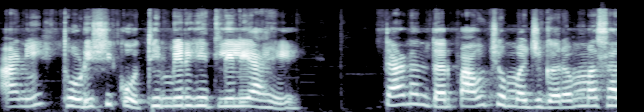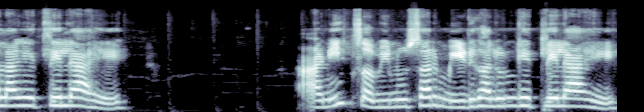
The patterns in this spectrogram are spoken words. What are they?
आणि थोडीशी कोथिंबीर घेतलेली आहे. त्यानंतर पाव चम्मच गरम मसाला घेतलेला आहे. आणि चवीनुसार मीठ घालून घेतलेलं आहे.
